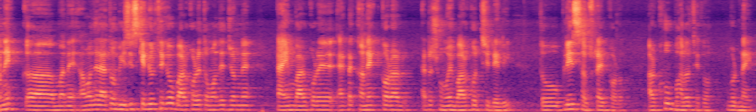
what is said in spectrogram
অনেক মানে আমাদের এত বিজি স্কেডিউল থেকেও বার করে তোমাদের জন্য টাইম বার করে একটা কানেক্ট করার একটা সময় বার করছি ডেলি তো প্লিজ সাবস্ক্রাইব করো। আর খুব ভালো থেকো। গুড নাইট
